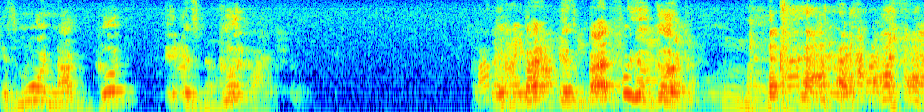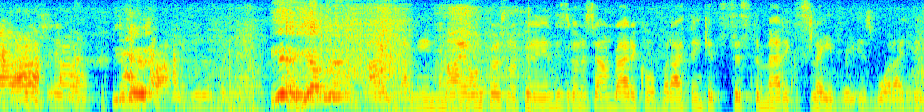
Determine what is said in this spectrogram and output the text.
it's more not good, it's good, it's bad, it's bad for your good. Mm. Yeah. Probably good for them. Yeah, yeah, man. I, I mean, my own personal opinion, this is gonna sound radical, but I think it's systematic slavery is what I think.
